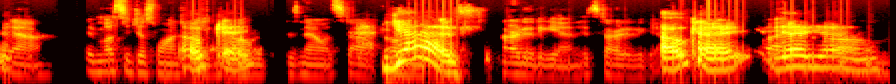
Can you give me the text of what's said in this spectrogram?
yeah. It must have just wanted to okay. because now it stopped. Oh, Yes. it started again. It started again. Okay. But Yeah, yeah. um,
